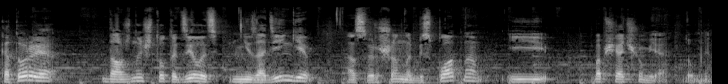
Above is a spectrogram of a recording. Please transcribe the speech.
которые должны что-то делать не за деньги, а совершенно бесплатно. И вообще о чем я, думаю?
